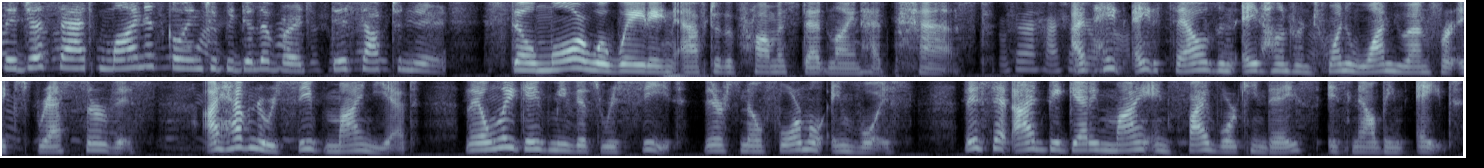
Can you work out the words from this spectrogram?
They just said mine is going to be delivered this afternoon. Still more were waiting after the promised deadline had passed. I paid 8,821 yuan for express service. I haven't received mine yet. They only gave me this receipt. There's no formal invoice. They said I'd be getting mine in five working days. It's now been eight.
